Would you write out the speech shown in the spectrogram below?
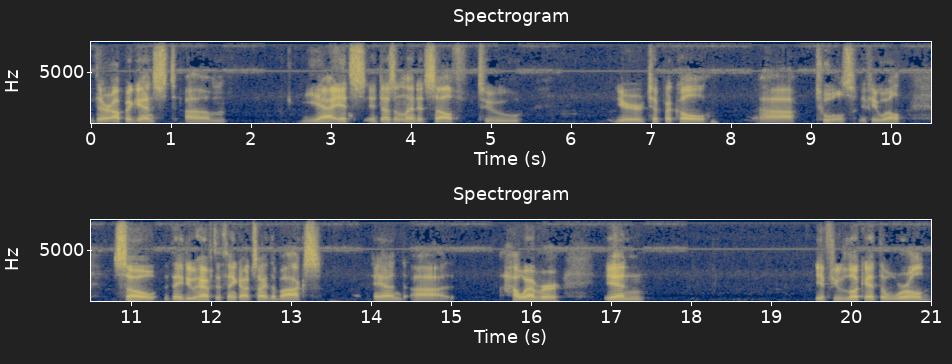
they're up against, um, yeah, it's it doesn't lend itself to your typical uh, tools, if you will. So they do have to think outside the box. And uh, however, in if you look at the world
